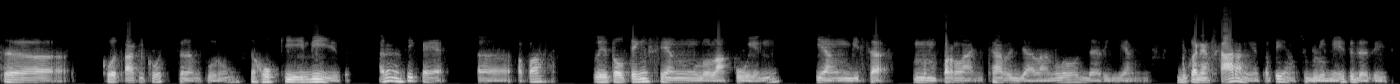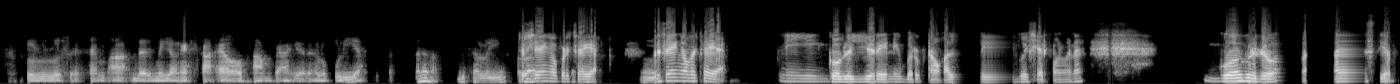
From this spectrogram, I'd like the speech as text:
se quote unquote dalam kurung sehoki ini gitu. Ada nanti kayak uh, apa little things yang lo lakuin yang bisa memperlancar jalan lo dari yang bukan yang sekarang ya tapi yang sebelumnya itu dari lulus SMA dari megang SKL sampai akhirnya lo kuliah gitu. ada nggak? Bisa lo ingat percaya nggak percaya. Hmm? percaya nggak percaya. Nih gue boleh jujur ini baru pertama kali gue share ke mana-mana. Gue berdoa setiap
